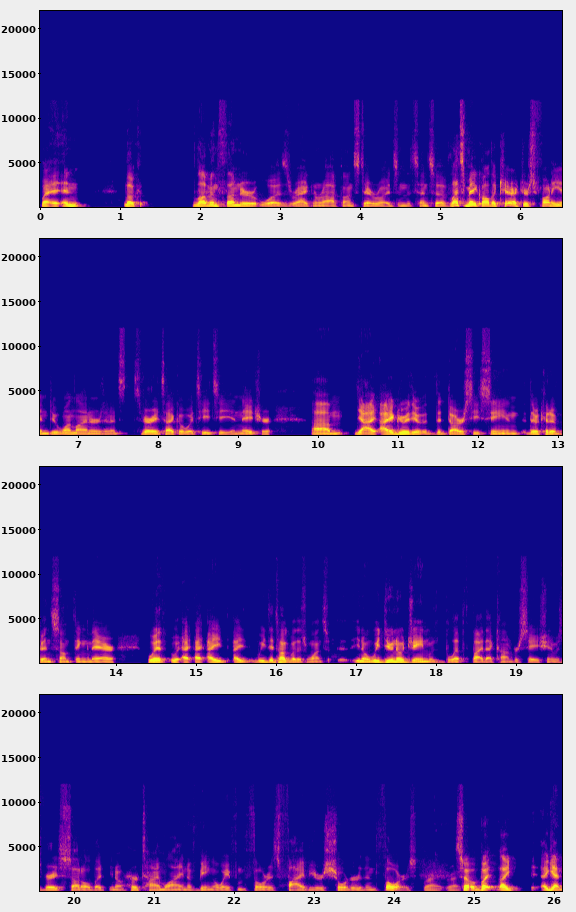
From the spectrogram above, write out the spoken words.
But and look, Love and Thunder was Ragnarok on steroids in the sense of let's make all the characters funny and do one-liners, and it's it's very Taika Waititi in nature. Um, yeah, I, I agree with you. with The Darcy scene, there could have been something there, with I, I I we did talk about this once. You know, we do know Jane was blipped by that conversation. It was very subtle, but you know, her timeline of being away from Thor is five years shorter than Thor's. Right, right. So, but like again,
